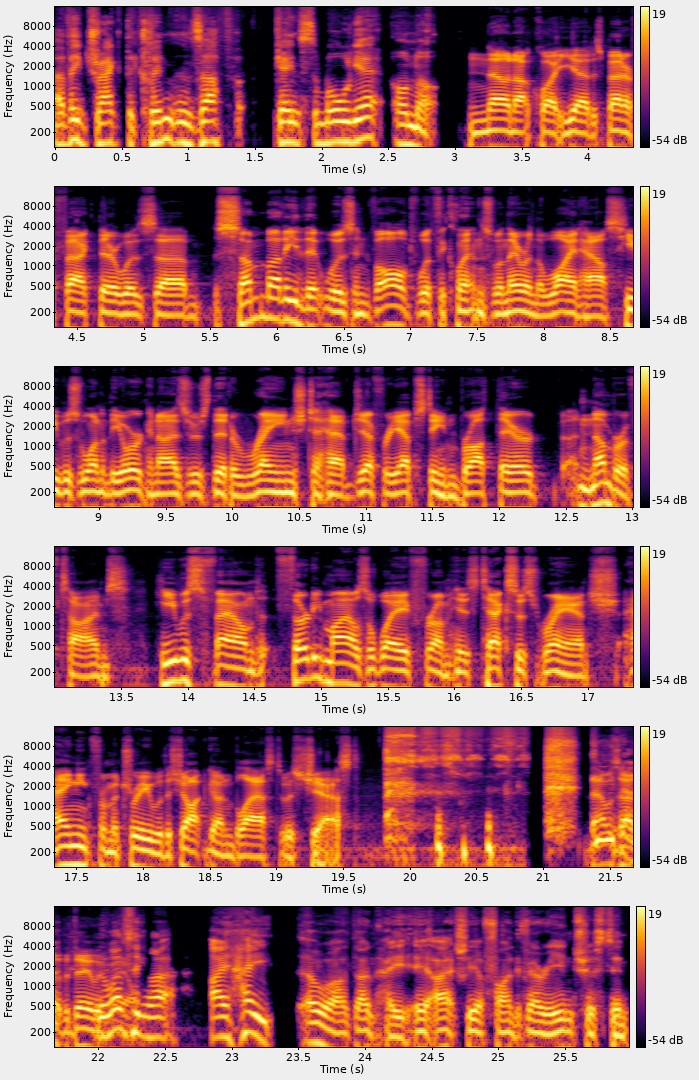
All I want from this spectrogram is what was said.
are they dragged the Clintons up against the wall yet or not? No, not quite yet. As a matter of fact, there was uh, somebody that was involved with the Clintons when they were in the White House. He was one of the organizers that arranged to have Jeffrey Epstein brought there a number of times. He was found 30 miles away from his Texas ranch, hanging from a tree with a shotgun blast to his chest. that was out of the Daily the one Mail. thing I, I hate oh i don't hate it I actually i find it very interesting.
